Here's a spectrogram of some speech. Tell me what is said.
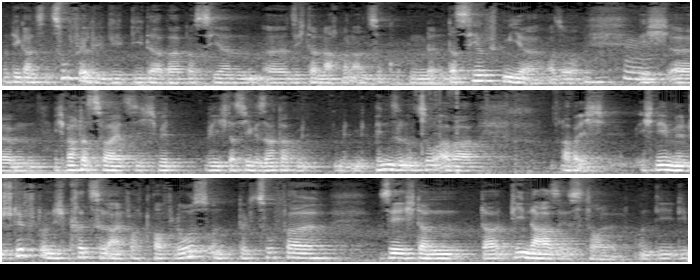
und die ganzen Zufälle, die, die dabei passieren, äh, sich danach mal anzugucken. Denn das hilft mir. Also ich, ähm, ich mache das zwar jetzt nicht mit, wie ich das hier gesagt habe, mit, mit, mit Pinsel und so, aber, aber ich, ich nehme mir einen Stift und ich kritzel einfach drauf los und durch Zufall sehe ich dann, da, die Nase ist toll und die, die,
